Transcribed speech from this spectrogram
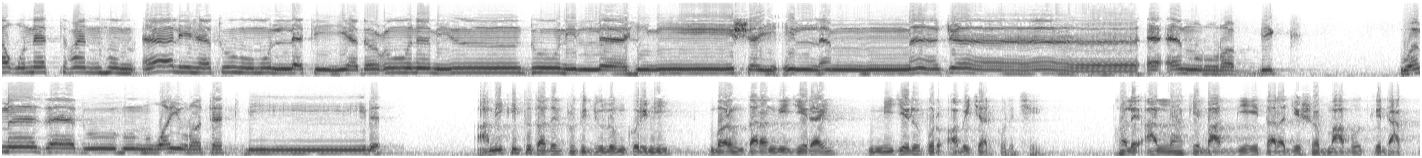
أغنت عنهم آلهتهم التي يدعون من دون الله من شيء لما جاء أمر ربك وما زادوهم غير تتبيب আমি কিন্তু তাদের প্রতি জুলুম করিনি বরং তারা নিজেরাই নিজের উপর অবিচার করেছে ফলে আল্লাহকে বাদ দিয়ে তারা যেসব মাবুদকে ডাকত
